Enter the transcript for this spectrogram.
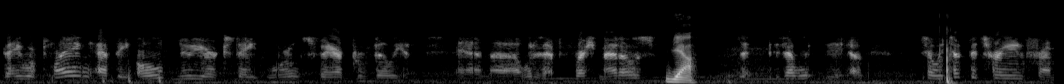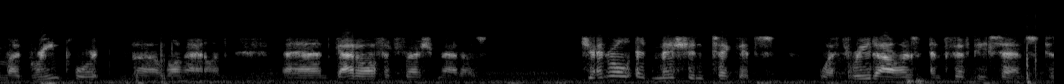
They were playing at the old New York State World's Fair Pavilion. And uh, what is that, Fresh Meadows? Yeah. Is that, is that what? Uh, so we took the train from uh, Greenport, uh, Long Island, and got off at Fresh Meadows. General admission tickets were three dollars and fifty cents to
